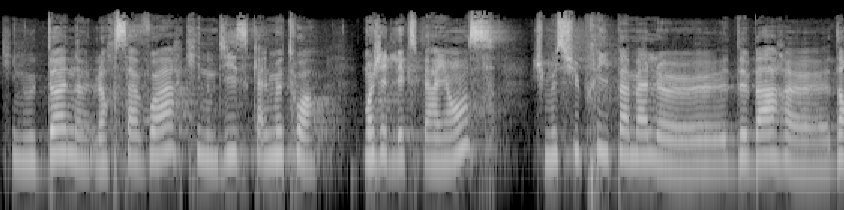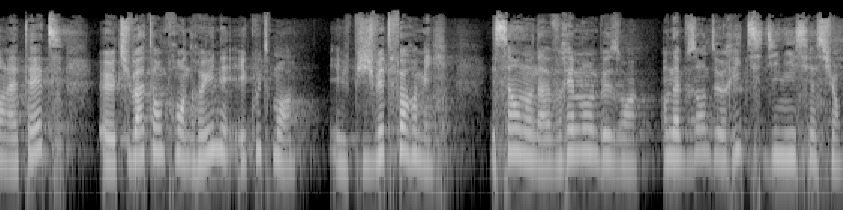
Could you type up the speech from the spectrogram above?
qui nous donnent leur savoir, qui nous disent calme-toi. Moi j'ai de l'expérience. Je me suis pris pas mal euh, de barres euh, dans la tête. Tu vas t'en prendre une. Écoute-moi. Et puis je vais te former. Et ça, on en a vraiment besoin. On a besoin de rites d'initiation.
